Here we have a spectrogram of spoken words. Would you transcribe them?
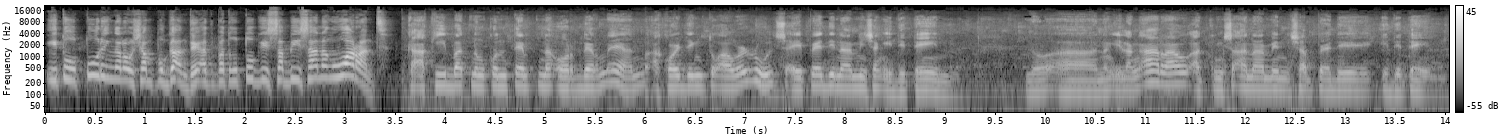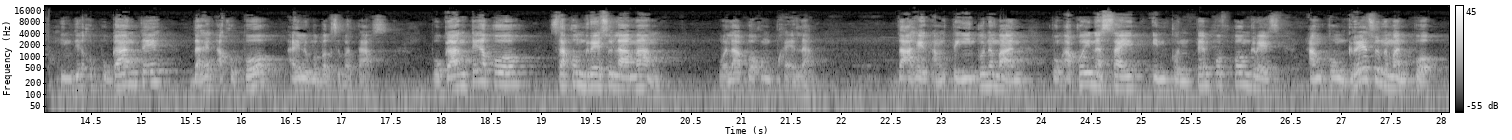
ituturing na raw siyang pugante at patutugi sa bisa ng warrant. kaakibat ng contempt na order na yan, according to our rules, ay pwede namin siyang i-detain no, ah, ng ilang araw at kung saan namin siya pwede i-detain. Hindi ako pugante dahil ako po ay lumabag sa batas. Pugante ako sa Kongreso lamang. Wala po akong pakialam. Dahil ang tingin ko naman, kung ako'y na-cite in contempt of Congress, ang Kongreso naman po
